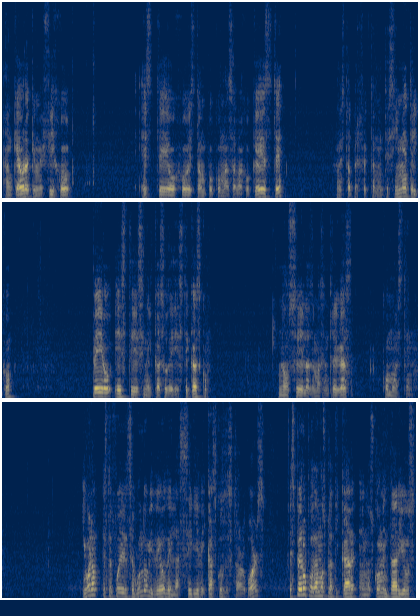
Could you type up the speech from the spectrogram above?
Aunque ahora que me fijo, este ojo está un poco más abajo que este. No está perfectamente simétrico. Pero este es en el caso de este casco. No sé las demás entregas cómo estén. Y bueno, este fue el segundo video de la serie de cascos de Star Wars. Espero podamos platicar en los comentarios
